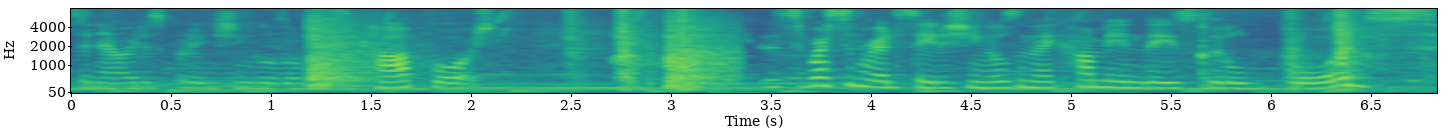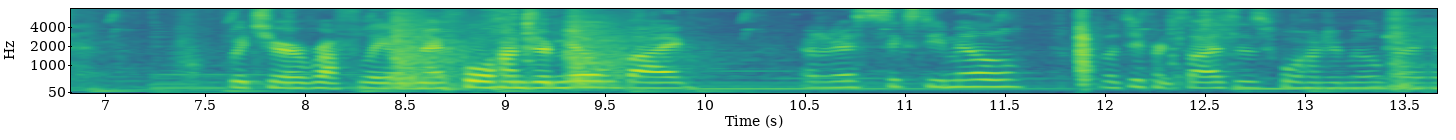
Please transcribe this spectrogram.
And so now we're just putting shingles on this carport. It's Western Red Cedar shingles and they come in these little boards, which are roughly, I don't know, 400 mil by, I don't know, 60 mil, different sizes, 400 mil by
